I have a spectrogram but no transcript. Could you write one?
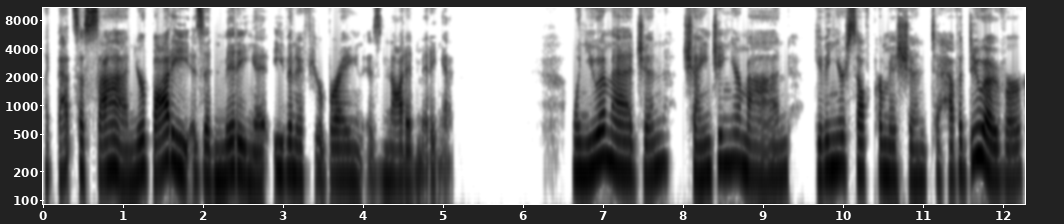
Like that's a sign. Your body is admitting it, even if your brain is not admitting it. When you imagine changing your mind, giving yourself permission to have a do over,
